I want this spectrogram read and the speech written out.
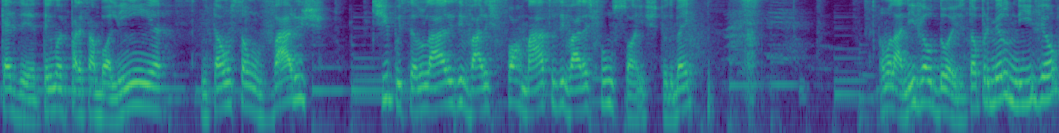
quer dizer, tem uma que parece uma bolinha. Então são vários tipos celulares e vários formatos e várias funções, tudo bem? Vamos lá, nível 2. Então, o primeiro nível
